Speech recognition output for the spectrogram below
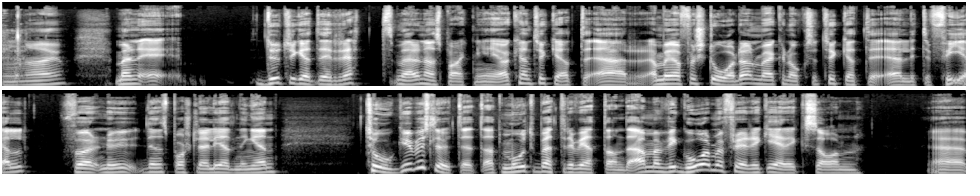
Mm, Nej, men eh, du tycker att det är rätt med den här sparkningen. Jag kan tycka att det är, ja men jag förstår den, men jag kan också tycka att det är lite fel. För nu, den sportsliga ledningen tog ju beslutet att mot bättre vetande, ja men vi går med Fredrik Eriksson eh,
